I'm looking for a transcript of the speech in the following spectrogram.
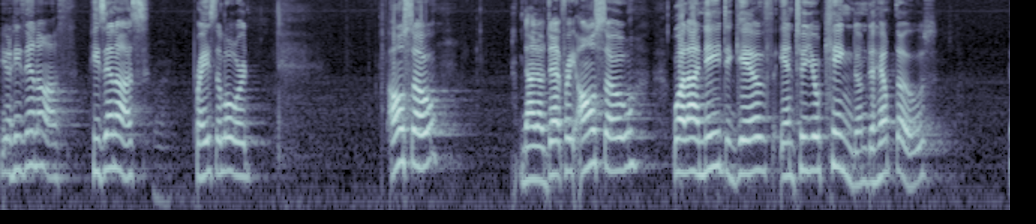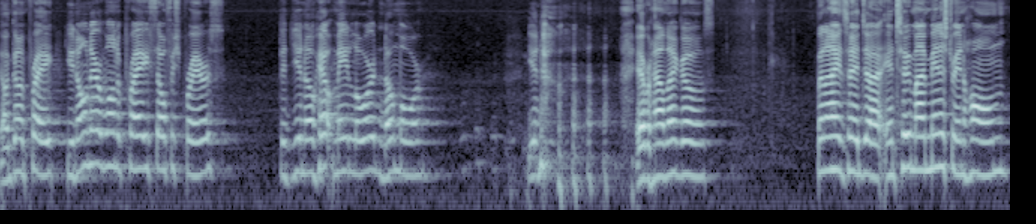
You know, he's in us. He's in us. Praise the Lord. Also, not debt free, also what I need to give into your kingdom to help those. Y'all gonna pray. You don't ever want to pray selfish prayers. Did you know, help me, Lord, no more. You know, ever how that goes. But I had said, uh, into my ministry and home,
